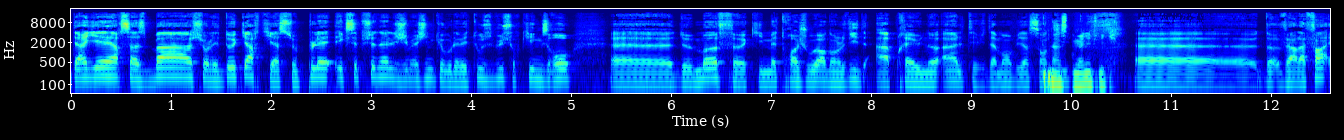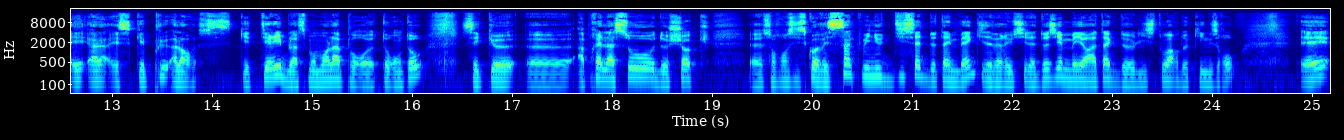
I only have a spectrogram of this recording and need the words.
Derrière, ça se bat sur les deux cartes. Il y a ce play exceptionnel, j'imagine que vous l'avez tous vu sur Kings Row, euh, de Moth euh, qui met trois joueurs dans le vide après une halte évidemment bien Ah, sentie c'est magnifique. euh, de- vers la fin. Et, et ce qui est plus, alors, ce qui est terrible à ce moment-là pour euh, Toronto, c'est que euh, après l'assaut de choc, euh, San Francisco avait 5 minutes 17 de time bank. Ils avaient réussi la deuxième meilleure attaque de l'histoire de Kings Row. Et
